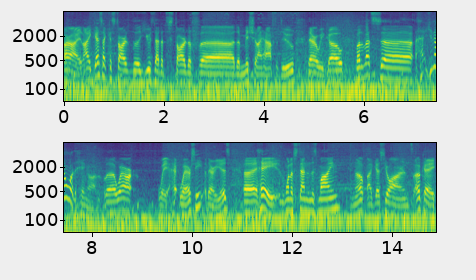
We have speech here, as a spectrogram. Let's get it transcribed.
Alright, I guess I can start to use that at the start of uh, the mission I have to do. There we go. But let's, uh, you know what, hang on. Uh, where are... Wait, where is he? There he is. Uh, hey, want to stand in this mine? Nope, I guess you aren't. Okay,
